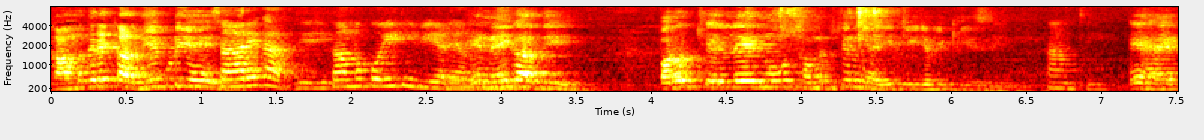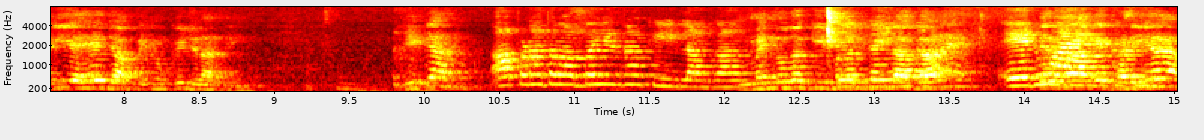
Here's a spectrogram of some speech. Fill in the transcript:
ਕੰਮ ਤੇਰੇ ਕਰਦੀ ਹੈ ਕੁੜੀ ਇਹ? ਸਾਰੇ ਕਰਦੀ ਹੈ ਜੀ ਕੰਮ ਕੋਈ ਨਹੀਂ ਵੀ ਅੜਿਆ ਇਹ ਨਹੀਂ ਕਰਦੀ। ਪਰ ਉਹ ਚੇਲੇ ਨੂੰ ਸਮਝ ਚ ਨਹੀਂ ਆਈ ਇਹ ਚੀਜ਼ ਵੀ ਕੀ ਸੀ। ਹਾਂਜੀ। ਇਹ ਹੈਗੀ ਇਹ ਜਾਪੇ ਜੁਕੀ ਜਨਾਨੀ। ਠੀਕ ਹੈ ਆਪਣਾ ਤਾਂ ਬਾਬਾ ਜੀ ਇਹਦੇ ਨਾਲ ਕੀ ਲੱਗਾ? ਮੈਨੂੰ ਤਾਂ ਕੀ ਪਤਾ ਕੀ ਲੱਗਾ ਨੇ। ਇਹਨੂੰ ਆ ਕੇ ਖੜੀ ਆ।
